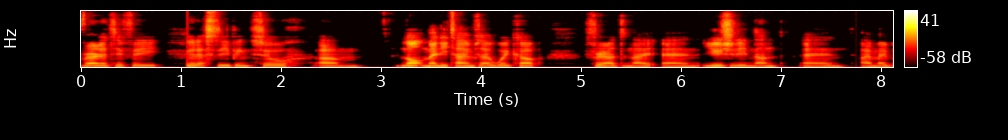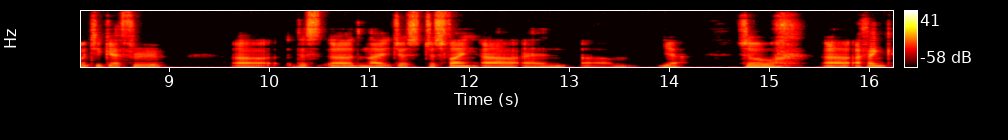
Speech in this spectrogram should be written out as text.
relatively good at sleeping so um not many times I wake up throughout the night and usually none and I'm able to get through uh this uh the night just just fine uh and um yeah. So uh I think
